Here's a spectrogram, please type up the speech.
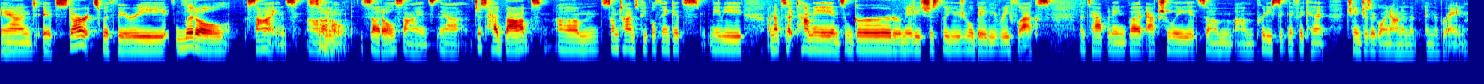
and it starts with very little signs. Subtle. Um, subtle signs, yeah. Just head bobs. Um, sometimes people think it's maybe an upset tummy and some GERD, or maybe it's just the usual baby reflex that's happening, but actually some um, pretty significant changes are going on in the in the brain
